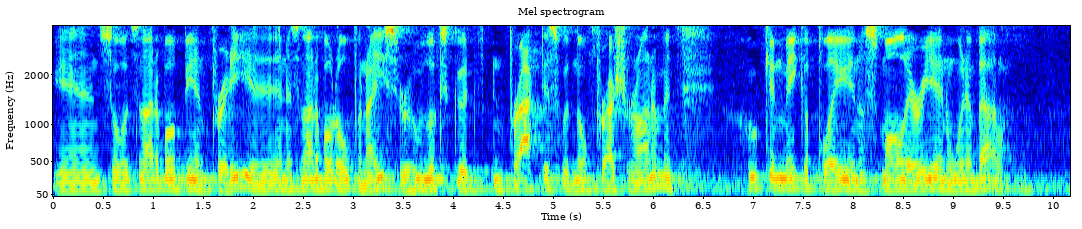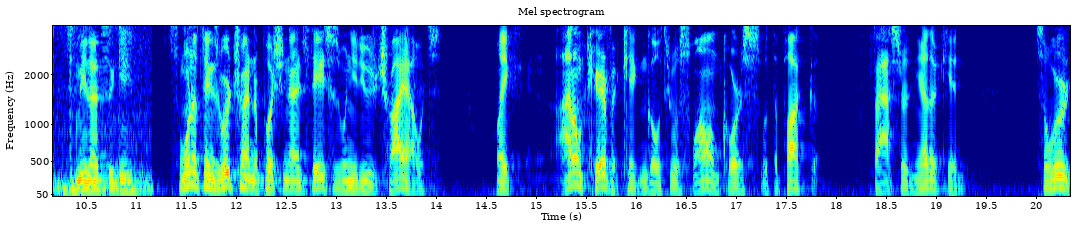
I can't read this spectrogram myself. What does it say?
And so it's not about being pretty, and it's not about open ice or who looks good in practice with no pressure on them. It's who can make a play in a small area and win a battle. To me, that's the game. So one of the things we're trying to push in the United States is when you do your tryouts, like I don't care if a kid can go through a slalom course with the puck faster than the other kid. So we're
